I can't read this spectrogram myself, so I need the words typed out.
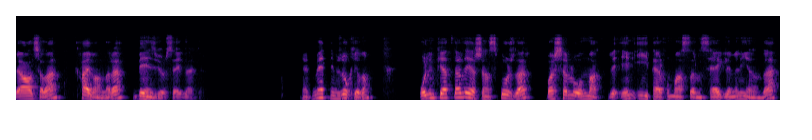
ve alçalan hayvanlara benziyor sevgili Evet metnimizi okuyalım. Olimpiyatlarda yarışan sporcular başarılı olmak ve en iyi performanslarını sergilemenin yanında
